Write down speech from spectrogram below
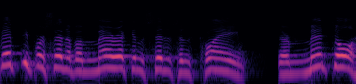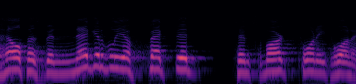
50% of American citizens claim their mental health has been negatively affected since March 2020.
